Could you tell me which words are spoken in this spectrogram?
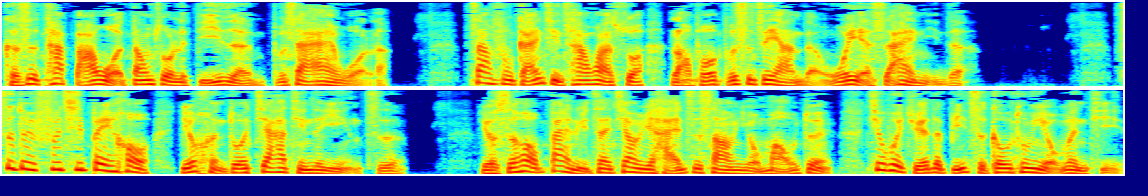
可是他把我当做了敌人，不再爱我了。”丈夫赶紧插话说：“老婆不是这样的，我也是爱你的。”这对夫妻背后有很多家庭的影子。有时候伴侣在教育孩子上有矛盾，就会觉得彼此沟通有问题。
